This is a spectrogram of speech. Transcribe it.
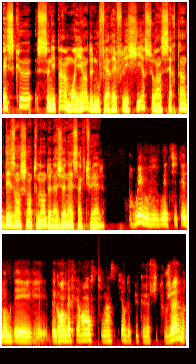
Est-ce que ce n'est pas un moyen de nous faire réfléchir sur un certain désenchantement de la jeunesse actuelle? Oui, vous venez de citer donc des, grandes références qui m'inspirent depuis que je suis tout jeune.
